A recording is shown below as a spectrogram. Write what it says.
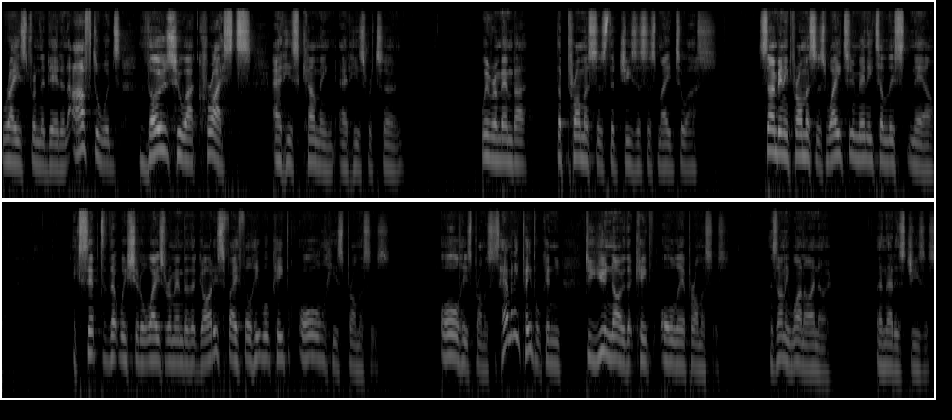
raised from the dead, and afterwards, those who are Christ's at his coming, at his return. We remember the promises that Jesus has made to us. So many promises, way too many to list now except that we should always remember that God is faithful. He will keep all his promises. All his promises. How many people can you, do you know that keep all their promises? There's only one I know, and that is Jesus.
